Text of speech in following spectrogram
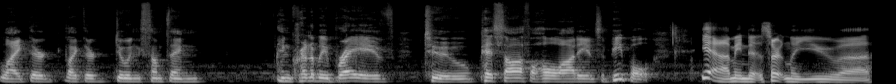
like they're like they're doing something incredibly brave to piss off a whole audience of people. Yeah, I mean, certainly you, uh,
